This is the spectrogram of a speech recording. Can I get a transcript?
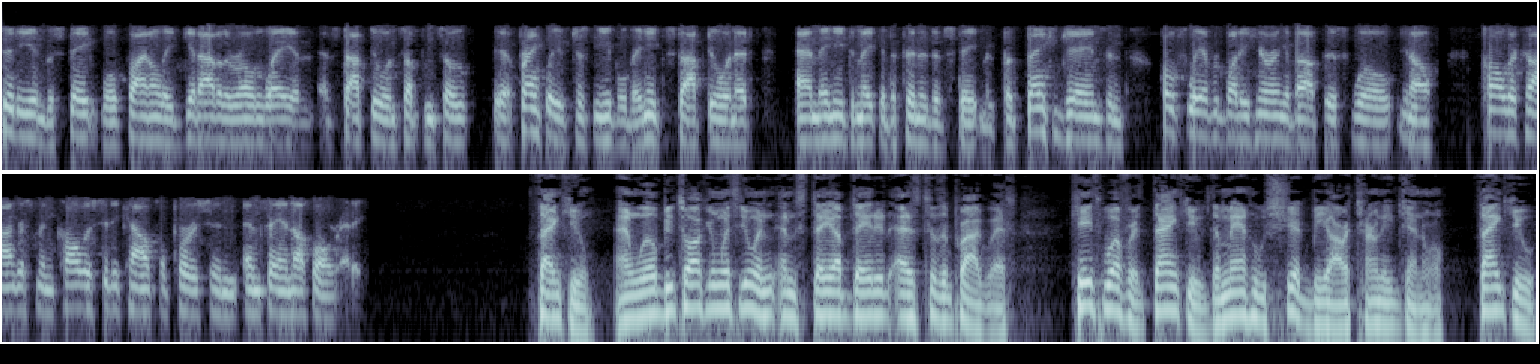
city and the state will finally get out of their own way and, stop doing something so, frankly, it's just evil. They need to stop doing it and they need to make a definitive statement. But thank you, James, and hopefully everybody hearing about this will, you know, call their congressman, call their city council person, and say enough already. Thank you. And we'll be talking with you and, and stay updated as to the progress. Keith Wofford, thank you, the man who should be our attorney general. Thank you.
